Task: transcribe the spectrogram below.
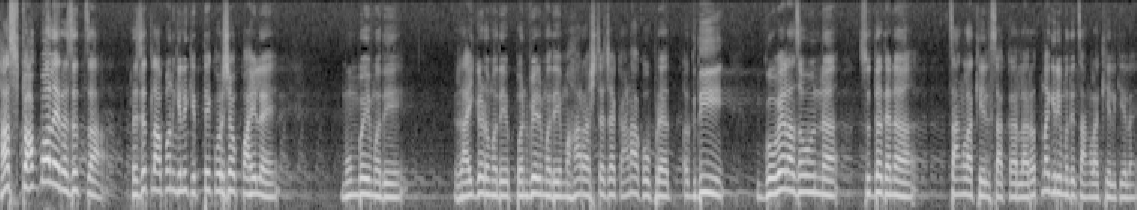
हा स्टॉक बॉल आहे रजतचा. रजतला आपण गेले कित्येक वर्ष पाहिलंय. मुंबईमध्ये रायगडमध्ये पनवेलमध्ये महाराष्ट्राच्या कानाकोपऱ्यात अगदी गोव्याला जाऊन सुद्धा त्यानं चांगला खेळ साकारला. रत्नागिरीमध्ये चांगला खेळ केलाय.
